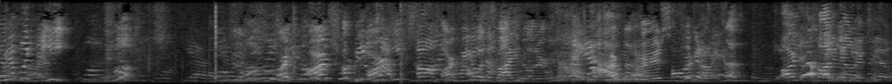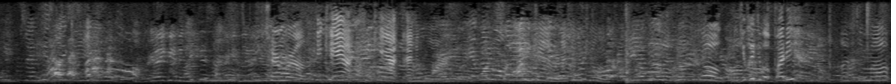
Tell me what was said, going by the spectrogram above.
We have like eight. Look. Our, our, our, um, our beetle is a bodybuilder. Our, ours, look at ours. Turn around. he can't, he can't anymore. Yeah, you can. We're not gonna kill him. Go. You can do it, buddy. Lift him up.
